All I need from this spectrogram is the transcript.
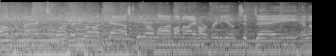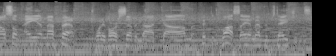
Welcome back to our big broadcast. We are live on iHeartRadio today and also AMFM, 247.com, 50 plus AMFM stations.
